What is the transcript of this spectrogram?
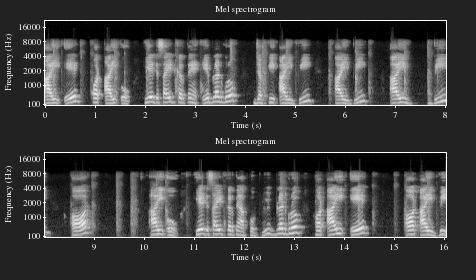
आई ए और आई ओ ये डिसाइड करते हैं ए ब्लड ग्रुप, जबकि I B I B I B और आई ओ। ये डिसाइड करते हैं आपको ब्लड ग्रुप और आई ए और आई बी।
